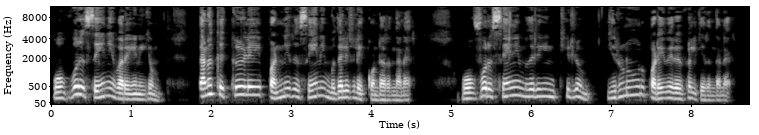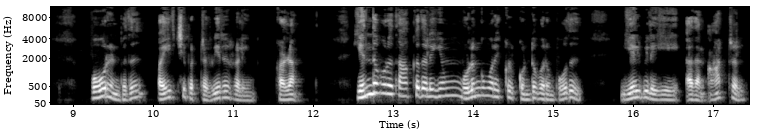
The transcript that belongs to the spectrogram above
ஒவ்வொரு சேனை வரையனையும் தனக்கு கீழே பன்னிரு சேனை முதலிகளை கொண்டிருந்தனர். ஒவ்வொரு சேனை முதலியின் கீழும் இருநூறு படைவீரர்கள் இருந்தனர். போர் என்பது பயிற்சி பெற்ற வீரர்களின் களம். எந்த ஒரு தாக்குதலையும் ஒழுங்குமுறைக்குள் கொண்டு வரும்போது இயல்பிலேயே அதன் ஆற்றல்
